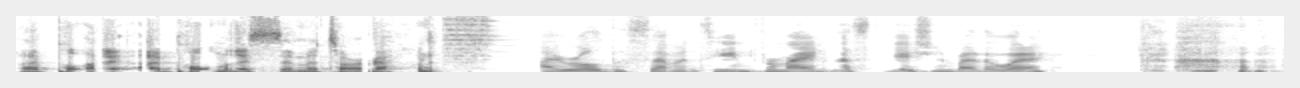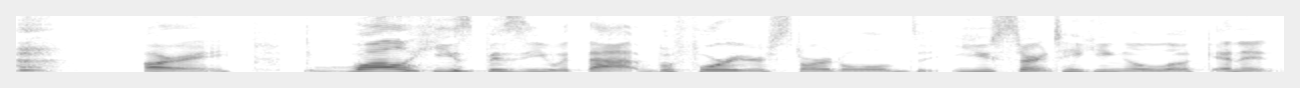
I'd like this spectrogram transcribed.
I pull I, I pull my scimitar out. I rolled a 17 for my investigation, by the way. All right. While he's busy with that, before you're startled, you start taking a look, and it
